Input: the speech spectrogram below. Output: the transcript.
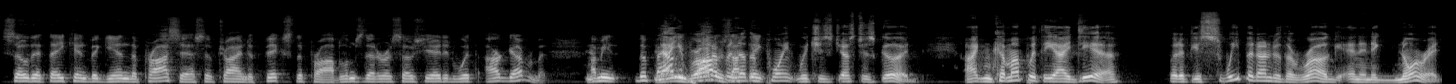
so that they can begin the process of trying to fix the problems that are associated with our government. I mean, the now you brought up another think, point which is just as good. I can come up with the idea, but if you sweep it under the rug and ignore it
